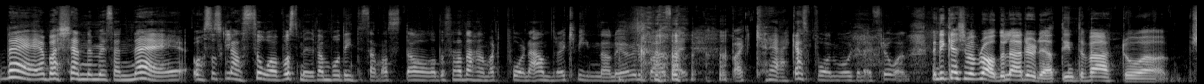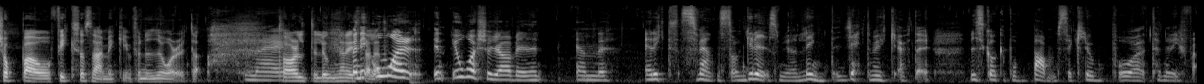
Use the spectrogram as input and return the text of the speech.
nej, jag bara kände mig såhär nej. Och så skulle han sova hos mig för han bodde inte i samma stad. Och så hade han varit på den andra kvinnan och jag ville bara, så här, bara kräkas på honom och åka därifrån. Men det kanske var bra, då lärde du dig att det inte är värt att shoppa och fixa så här mycket inför nyår. Utan Nej. ta det lite lugnare Men i istället. år, i år så gör vi en, en, riktigt Svensson-grej som jag längtar jättemycket efter. Vi ska åka på Bamseklubb på Teneriffa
